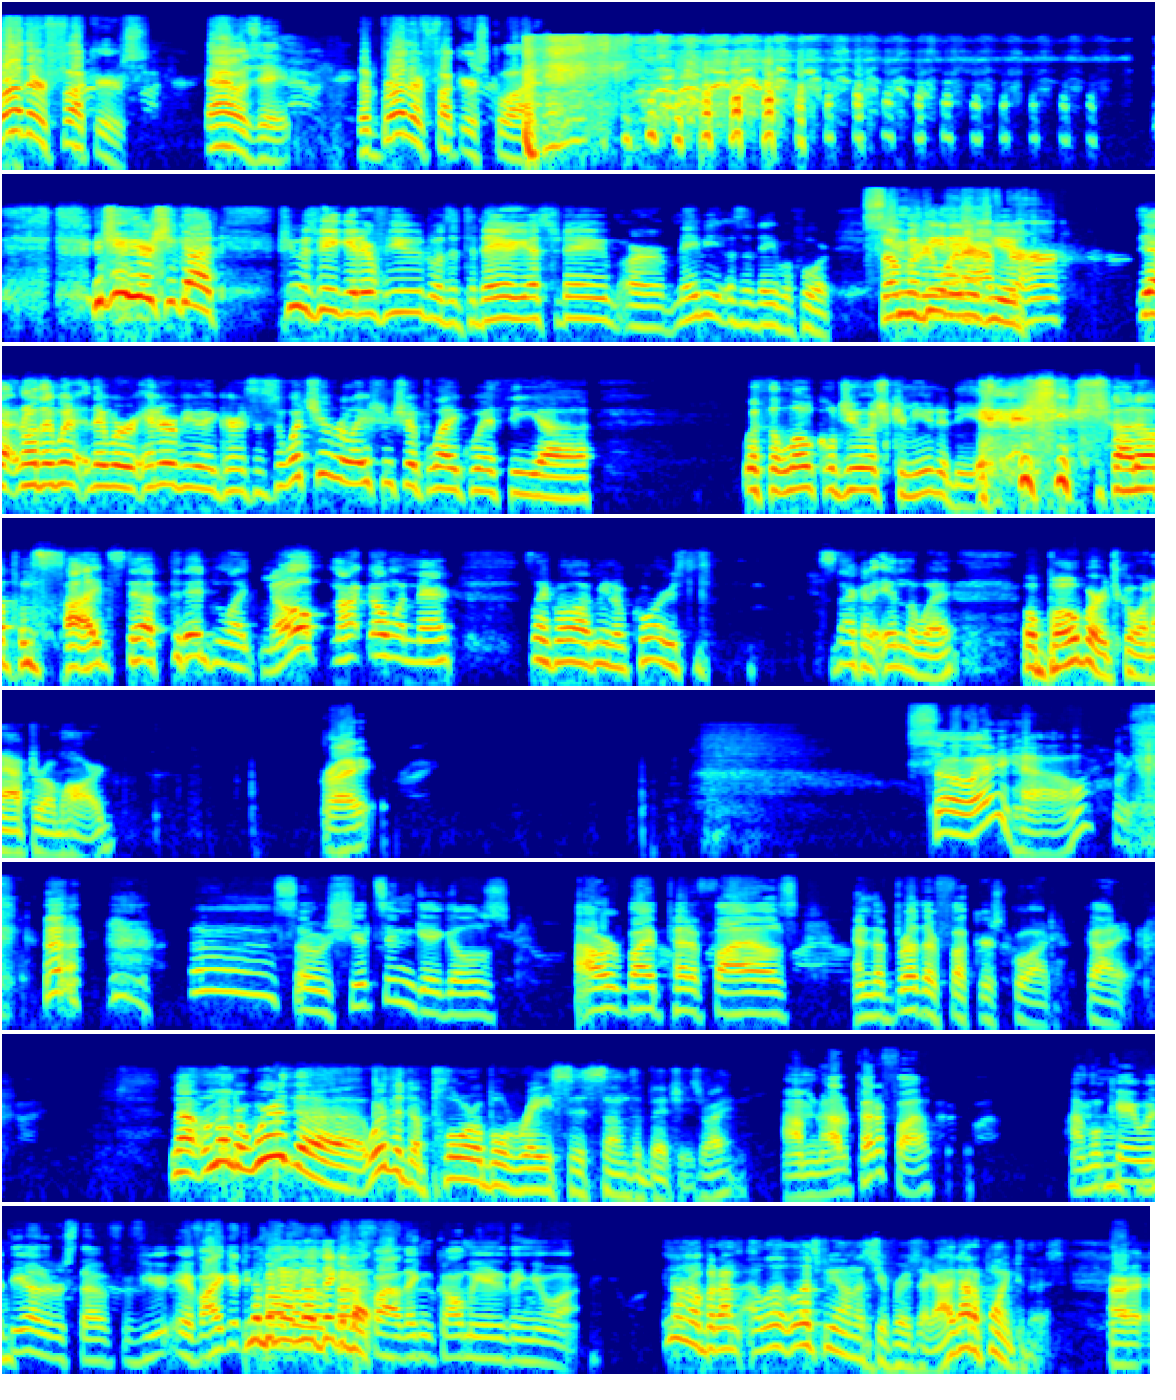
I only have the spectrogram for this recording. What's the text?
Brotherfuckers! That was it. The Brotherfucker Squad. Did you hear she got she was being interviewed? Was it today or yesterday, or maybe it was the day before? Somebody went interviewed. after her. Yeah, no, they went. They were interviewing her. and said, So, what's your relationship like with the uh with the local Jewish community? she shut up and sidestepped it, and like, nope, not going there. It's like, well, I mean, of course, it's not going to end the way. Well, Boebert's going after him hard. Right. So anyhow, uh, so shits and giggles, powered by pedophiles and the Brotherfucker Squad. Got it. Now, remember, we're the we're the deplorable racist sons of bitches, right? I'm not a pedophile. I'm okay with the other stuff. If you, if I get to No, call no, them no, a think about it. pedophile, they can call me anything you want. No, no, but I'm. Let, let's be honest here for a second. I got a point to this. All right.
